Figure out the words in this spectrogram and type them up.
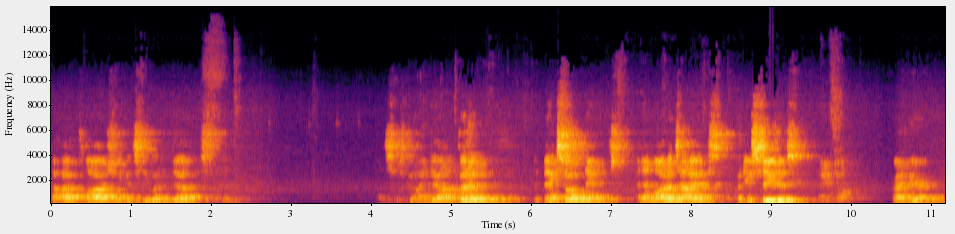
The hot plage, you can see what it does. It's just going down. But it, it makes openings. And a lot of times when you see this right here,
